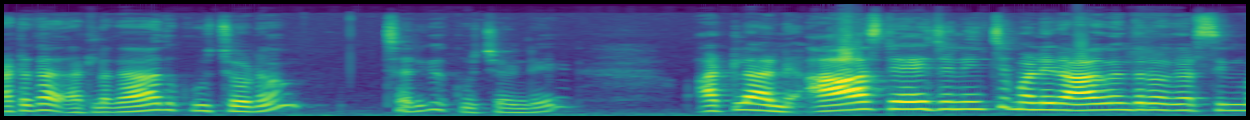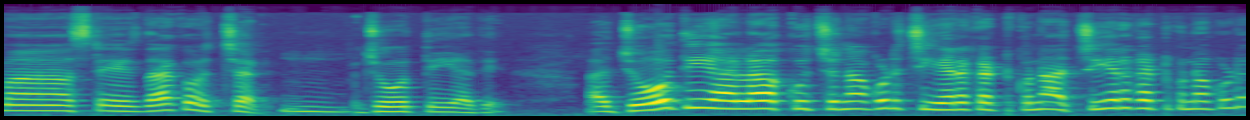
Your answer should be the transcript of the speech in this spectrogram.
అటుగా అట్లా కాదు కూర్చోవడం సరిగా కూర్చోండి. అట్లా అండి. ఆ స్టేజ్ నుంచి మళ్ళీ రాఘవేంద్రరావు గారి సినిమా స్టేజ్ దాకా వచ్చాను. జ్యోతి అది. ఆ జ్యోతి అలా కూర్చున్నా కూడా చీర కట్టుకున్నా ఆ చీర కట్టుకున్నా కూడా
